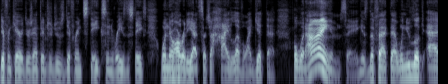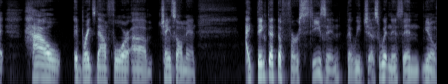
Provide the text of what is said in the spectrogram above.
different characters, you have to introduce different stakes and raise the stakes when they're Mhm. already at such a high level. I get that, but what I am saying is the fact that when you look at how it breaks down for um, Chainsaw Man. I think that the first season that we just witnessed, and you know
